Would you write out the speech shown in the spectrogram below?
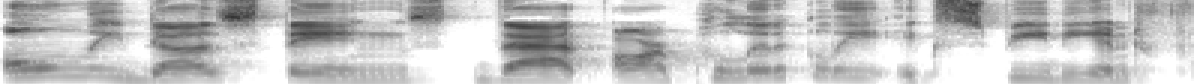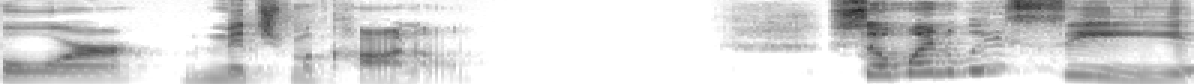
only does things that are politically expedient for Mitch McConnell. So when we see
